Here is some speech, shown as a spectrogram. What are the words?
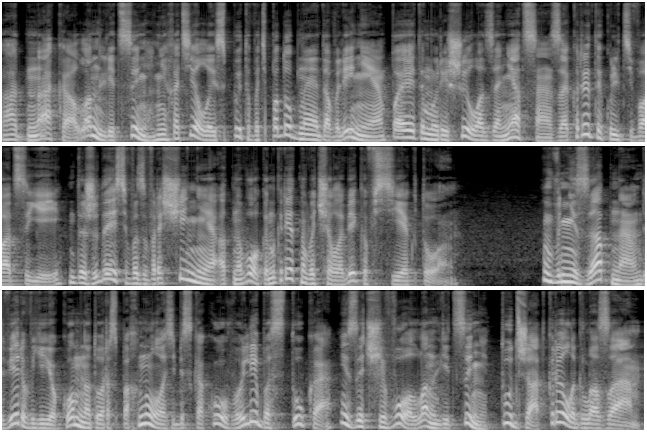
Однако Лан Лицинь не хотела испытывать подобное давление, поэтому решила заняться закрытой культивацией, дожидаясь возвращения одного конкретного человека в секту. Внезапно дверь в ее комнату распахнулась без какого-либо стука, из-за чего Лан Лицинь тут же открыла глаза.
